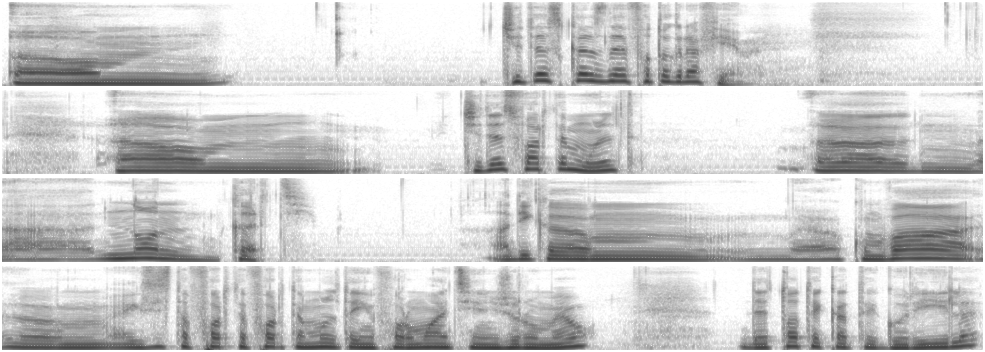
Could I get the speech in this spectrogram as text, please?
Um, citesc cărți de fotografie. Um, citesc foarte mult uh, non-cărți. Adică, um, cumva, um, există foarte, foarte multă informație în jurul meu de toate categoriile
